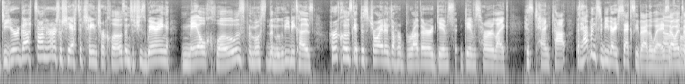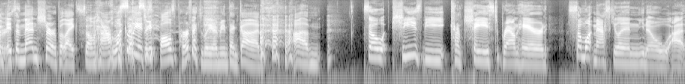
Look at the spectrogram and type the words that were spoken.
deer guts on her, so she has to change her clothes, and so she's wearing male clothes for most of the movie because her clothes get destroyed, and so her brother gives gives her like his tank top that happens to be very sexy, by the way. Of so it's course. a it's a men's shirt, but like Somehow luckily it just falls perfectly. I mean, thank God. um, so she's the kind of chaste, brown haired, somewhat masculine, you know, uh,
